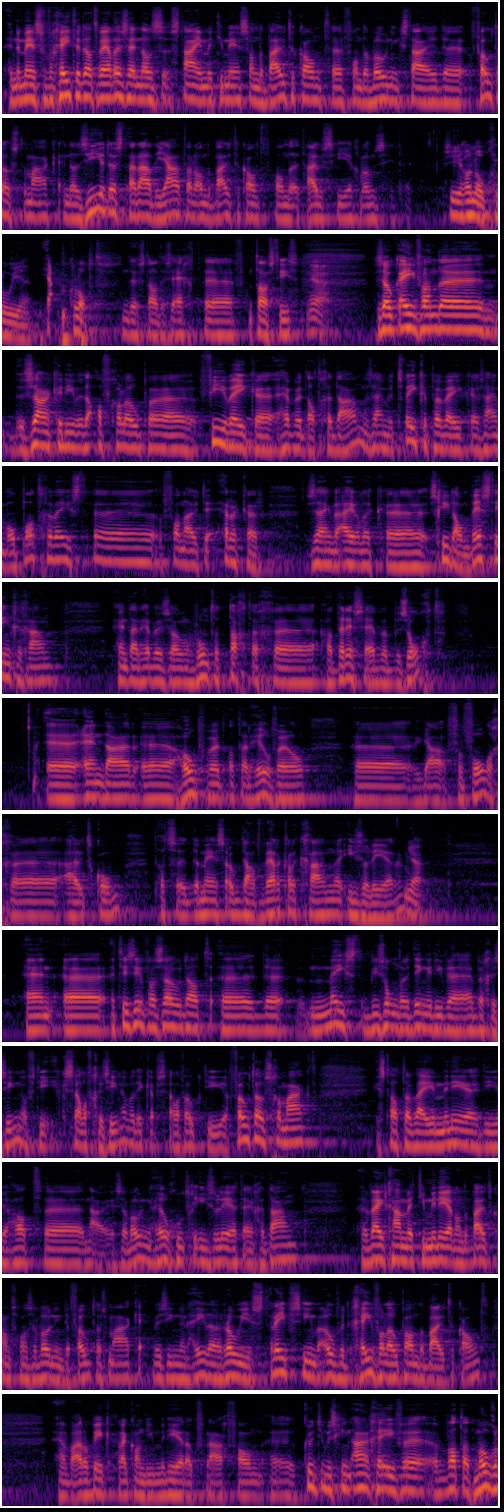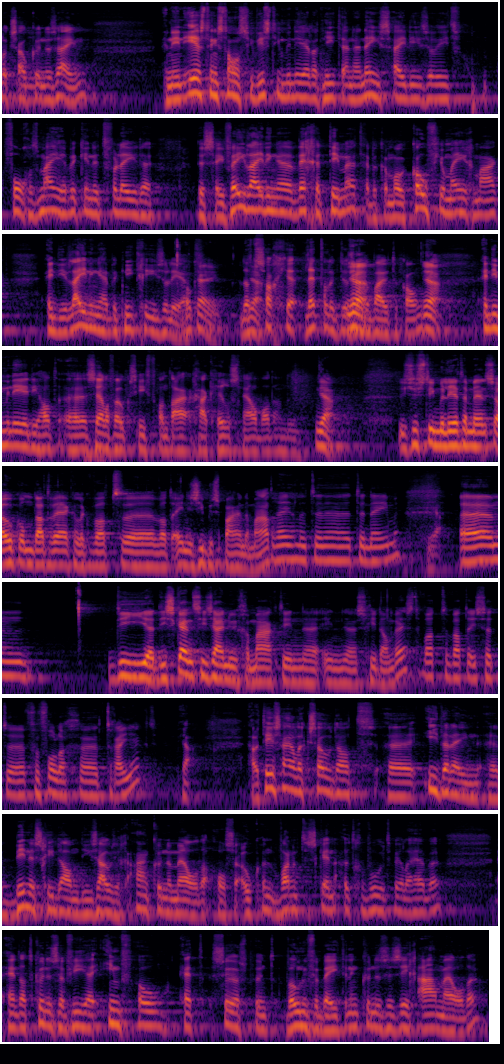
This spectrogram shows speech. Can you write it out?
En de mensen vergeten dat wel eens. En dan sta je met die mensen aan de buitenkant eh, van de woning sta je de foto's te maken. En dan zie je dus de radiator aan de buitenkant van het huis je gewoon zitten. Zie je gewoon opgloeien. Ja, klopt. Dus dat is echt eh, fantastisch. Ja. Dat is ook een van de, de zaken die we de afgelopen eh, vier weken hebben dat gedaan. Dan zijn we twee keer per week zijn we op pad geweest. vanuit de Erker zijn we eigenlijk eh, Schiedam West ingegaan. En daar hebben we zo'n rond de 80 eh, adressen hebben bezocht. Eh, en daar eh, hopen we dat er heel veel eh, ja, vervolg uitkomt. Dat ze de mensen ook daadwerkelijk gaan isoleren. ja. En het is in ieder geval zo dat de meest bijzondere dingen die we hebben gezien, of die ik zelf gezien heb, want ik heb zelf ook die foto's gemaakt, is dat er bij een meneer die had nou, zijn woning heel goed geïsoleerd en gedaan. Wij gaan met die meneer aan de buitenkant van zijn woning de foto's maken. We zien een hele rode streep zien we over de gevel lopen aan de buitenkant. En waarop ik eigenlijk aan die meneer ook vraag van, eh, kunt u misschien aangeven wat dat mogelijk zou kunnen zijn? En in eerste instantie wist die meneer dat niet en ineens zei hij zoiets van, volgens mij heb ik in het verleden de cv-leidingen weggetimmerd, heb ik een mooi koofje omheen gemaakt en die leidingen heb ik niet geïsoleerd. Oké. Dat ja. zag je letterlijk dus Ja. aan de buitenkant. Ja. En die meneer die had eh, zelf ook zoiets van, daar ga ik heel snel wat aan doen. ja. Dus je stimuleert de mensen ook om daadwerkelijk wat, eh, wat energiebesparende maatregelen te, te nemen. Ja. Ehm, die, eh, die scans die zijn nu gemaakt in, eh, in eh, Schiedam-West. Wat, wat is het vervolgtraject? Nou, het is eigenlijk zo dat iedereen binnen Schiedam die zou zich aan kunnen melden als ze ook een warmtescan uitgevoerd willen hebben. En dat kunnen ze via info.service.woningverbetering kunnen ze zich aanmelden.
